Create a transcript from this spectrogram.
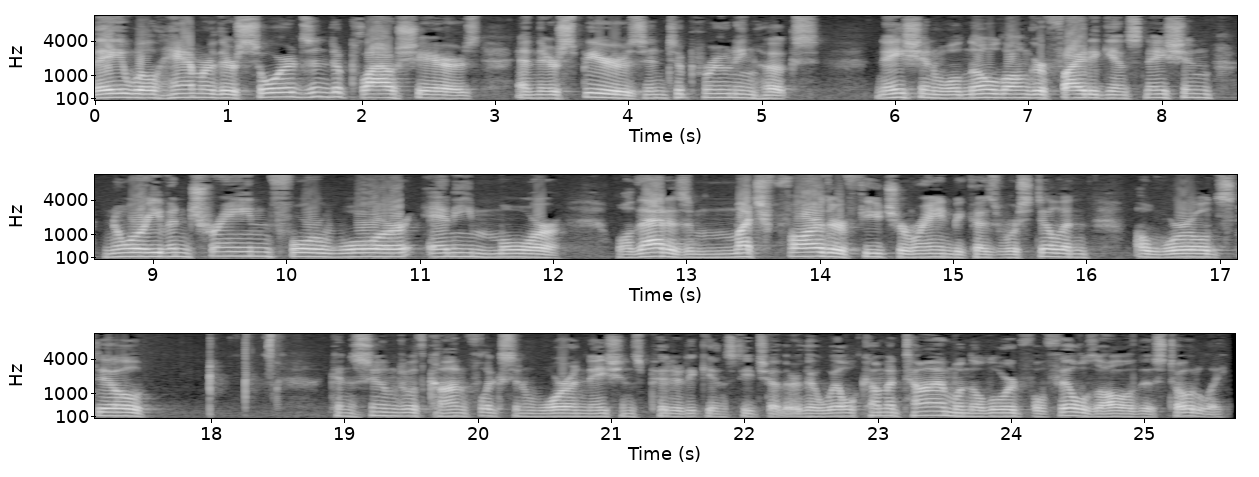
They will hammer their swords into plowshares and their spears into pruning hooks. Nation will no longer fight against nation, nor even train for war anymore. Well, that is a much farther future reign because we're still in a world still consumed with conflicts and war and nations pitted against each other. There will come a time when the Lord fulfills all of this totally.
